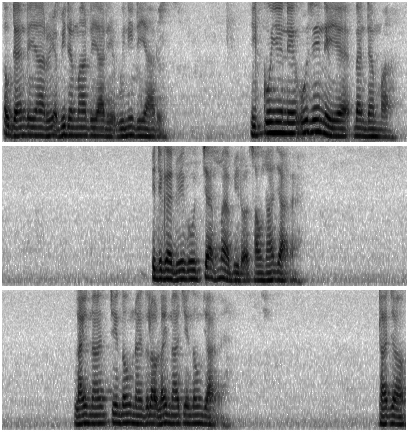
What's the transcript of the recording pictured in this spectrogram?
တုတ်တန်တရားတွေအဘိဓမ္မာတရားတွေဝိနည်းတရားတွေဒီကိုရင်တွေဥစဉ်တွေရဲ့တန်တန်မှာပိဋကတ်တွေကိုကြက်မှတ်ပြီးတော့ဆောင်းထားကြတယ်လိုက်နာကျင့်သုံးနိုင်သလောက်လိုက်နာကျင့်သုံးကြတယ်ဒါကြောင့်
